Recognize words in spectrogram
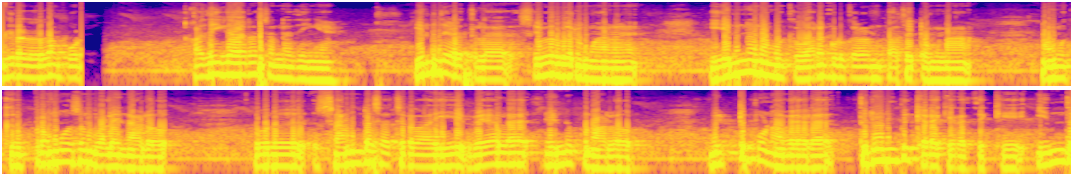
விரலெல்லாம் போட்டு அதிகார சன்னதிங்க. இந்த இடத்துல சிவபெருமான என்ன நமக்கு வரம் கொடுக்குறான்னு பார்த்துட்டோம்னா நமக்கு ப்ரொமோஷன் வரலைனாலோ ஒரு சண்டை சச்சரவாகி வேலை நின்று போனாலோ விட்டு போன வேலை திரும்பி கிடைக்கிறதுக்கு இந்த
